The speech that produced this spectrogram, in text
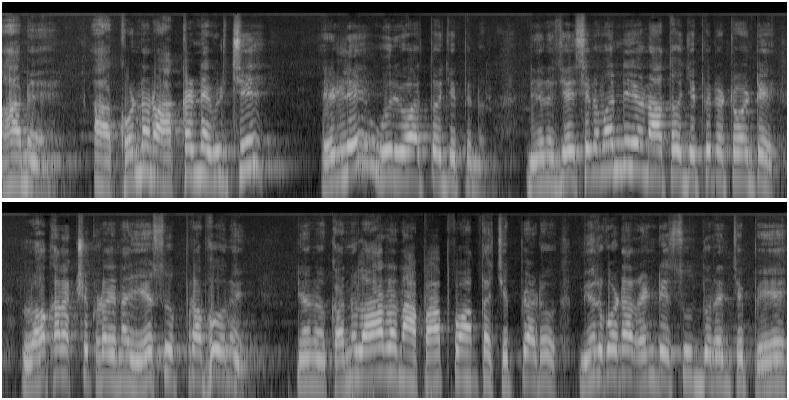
ఆమె ఆ కొండను అక్కడనే విడిచి వెళ్ళి ఊరి వారితో చెప్పినారు. నేను చేసినవన్నీ నాతో చెప్పినటువంటి లోకరక్షకుడైన యేసు ప్రభువుని నేను కనులార నా పాపం అంతా చెప్పాడు. మీరు కూడా రండి చూద్దురని చెప్పి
